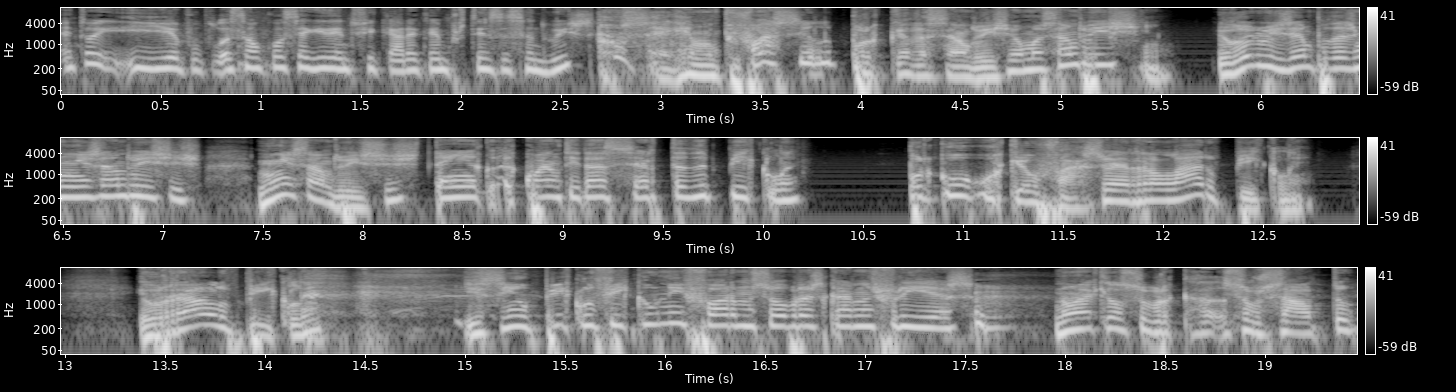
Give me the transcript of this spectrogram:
Então, e a população consegue identificar a quem pertence a sanduíche? Consegue, é muito fácil, porque cada sanduíche é uma sanduíche. Eu dou-lhe o exemplo das minhas sanduíches. Minhas sanduíches têm a quantidade certa de pickle. Porque o, o que eu faço é ralar o pickle. Eu ralo o pickle e assim o pickle fica uniforme sobre as carnes frias. Não há aquele sobre- sobressalto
